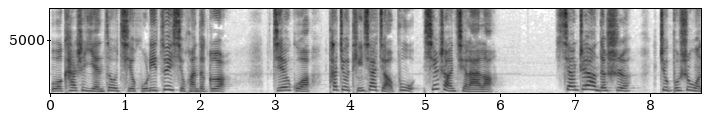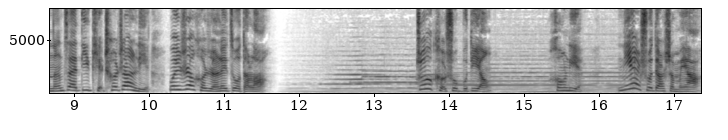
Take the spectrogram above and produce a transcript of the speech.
我开始演奏起狐狸最喜欢的歌，结果它就停下脚步欣赏起来了。像这样的事，就不是我能在地铁车站里为任何人类做的了。这可说不定。亨利，你也说点什么呀？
